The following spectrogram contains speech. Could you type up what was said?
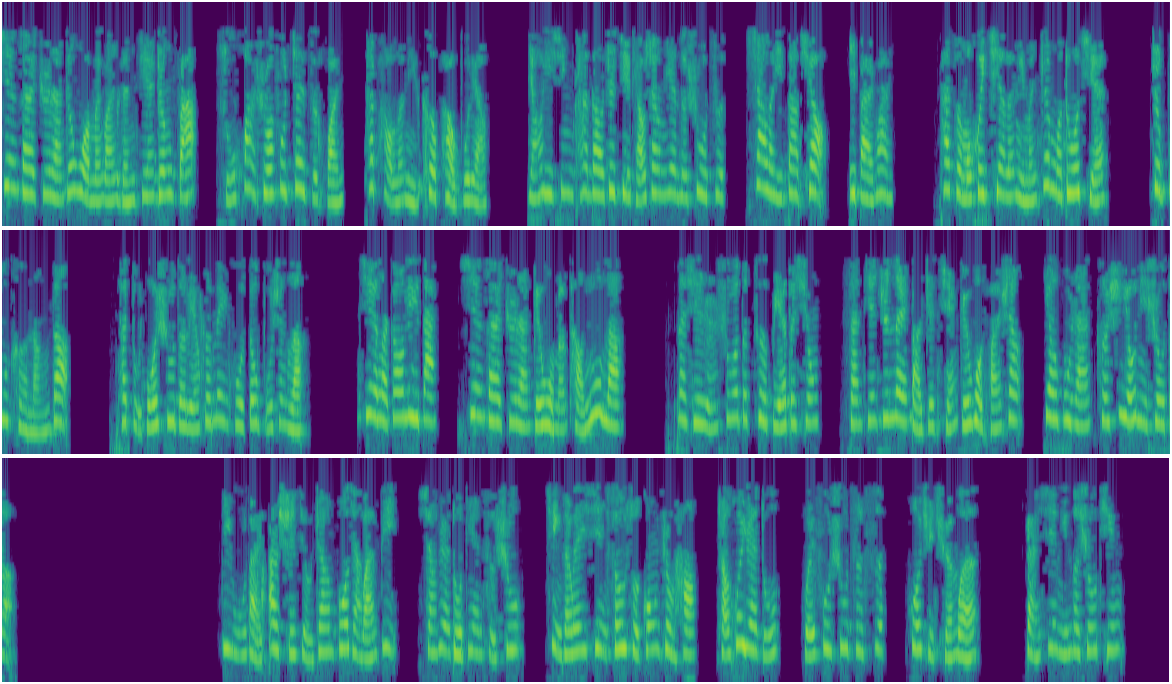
现在居然跟我们玩人间蒸发！俗话说负债子还，他跑了你可跑不了。姚一新看到这借条上面的数字，吓了一大跳，一百万，他怎么会欠了你们这么多钱？这不可能的，他赌博输的连个内裤都不剩了，借了高利贷，现在居然给我们跑路了。那些人说的特别的凶，三天之内把这钱给我还上，要不然可是有你受的。第五百二十九章播讲完毕。想阅读电子书，请在微信搜索公众号“常会阅读”，回复数字四获取全文。感谢您的收听。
